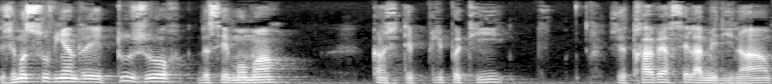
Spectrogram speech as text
Je me souviendrai toujours de ces moments quand j'étais plus petit. Je traversais la Médina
